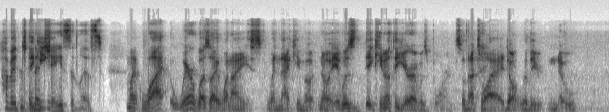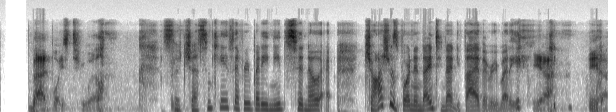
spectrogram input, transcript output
have a, an adjacent list. I'm like, what? Where was I when I when that came out? No, it was it came out the year I was born, so that's why I don't really know Bad Boys too well. So just in case everybody needs to know, uh, Josh was born in 1995. Everybody. Yeah, yeah.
